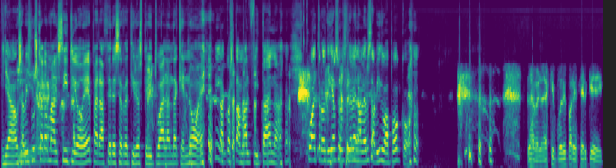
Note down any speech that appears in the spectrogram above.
Ya, os habéis buscado mal sitio, ¿eh? Para hacer ese retiro espiritual, anda que no, ¿eh? En la costa malfitana. Cuatro días os deben haber sabido a poco. La verdad es que puede parecer que,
